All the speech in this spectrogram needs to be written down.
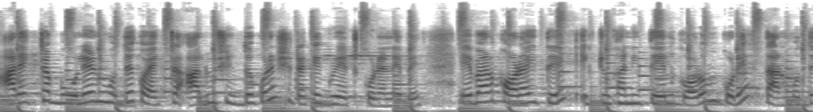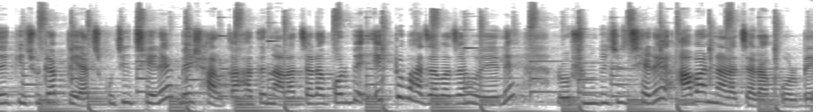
আরেকটা বোলের মধ্যে কয়েকটা আলু সিদ্ধ করে সেটাকে গ্রেট করে নেবে। এবার কড়াইতে একটুখানি তেল গরম করে তার মধ্যে কিছুটা পেঁয়াজ কুচি ছেড়ে বেশ হালকা হাতে নাড়াচাড়া করবে। একটু ভাজা ভাজা হয়ে এলে রসুন কিছু ছেড়ে আবার নাড়াচাড়া করবে।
